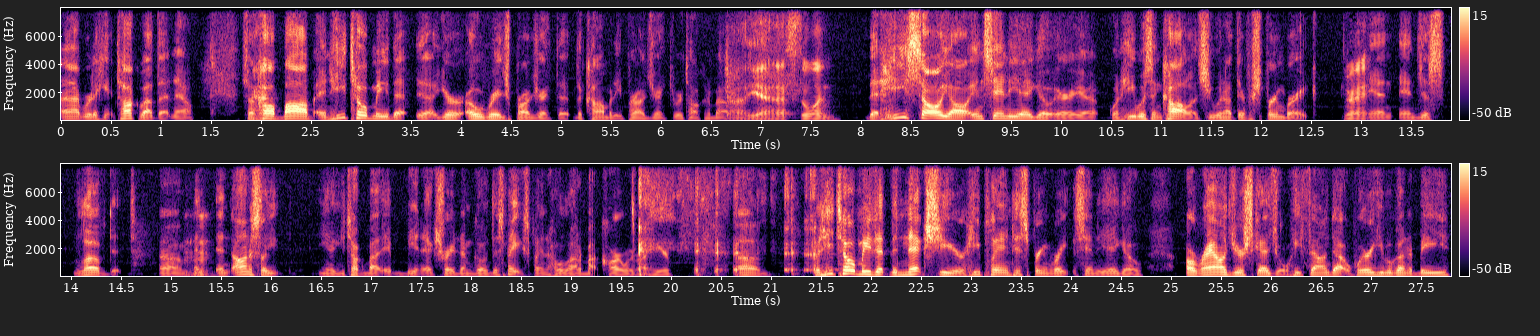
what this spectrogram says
I really can't talk about that now. So I uh-huh. called Bob, and he told me that uh, your O Ridge project, the, the comedy project you were talking about, uh, yeah, that's the one. That he saw y'all in San Diego area when he was in college. He went out there for spring break, right, and and just loved it. Um, mm-hmm. and and honestly, you know, you talk about it being X-rated. I'm going. This may explain a whole lot about Carwood right here. um, but he told me that the next year he planned his spring break to San Diego around your schedule. He found out where you were going to be,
